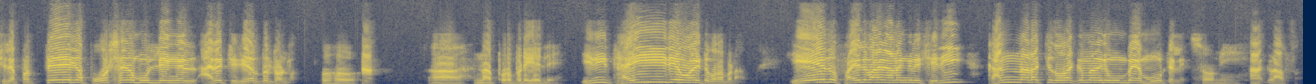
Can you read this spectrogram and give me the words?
ചില പ്രത്യേക പോഷക മൂല്യങ്ങൾ അരച്ചു ചേർത്തിട്ടുണ്ട്. ഓഹോ. ആ, ആ എന്നാ പുറപ്പെടുകയല്ലേ? ഇനി ധൈര്യമായിട്ട് പുറപ്പെടാം. ഏത് ഫയൽവാനാണെങ്കിലും ശരി കണ്ണടച്ചു തുറക്കുന്നതിന് മുമ്പേ മൂട്ടിൽ. സ്വാമി. ആ ഗ്ലാസ്.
